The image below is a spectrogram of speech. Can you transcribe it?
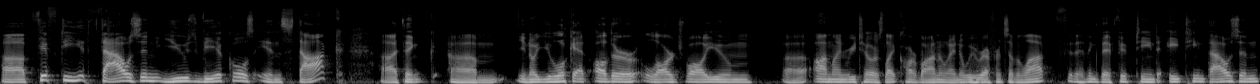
Uh, Fifty thousand used vehicles in stock. I think um, you know you look at other large volume. Uh, online retailers like Carvana, I know we reference them a lot. I think they have 15 to 18,000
